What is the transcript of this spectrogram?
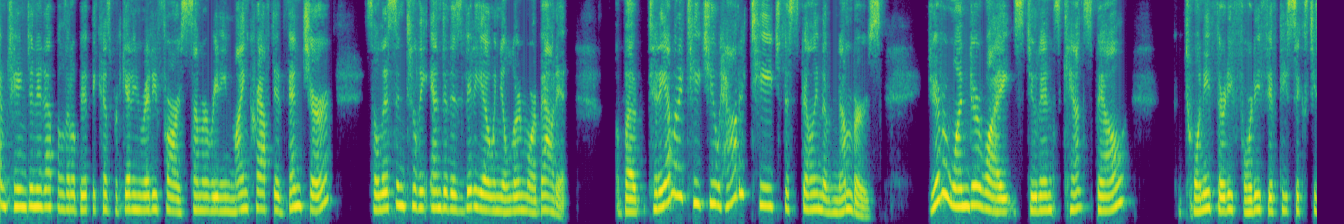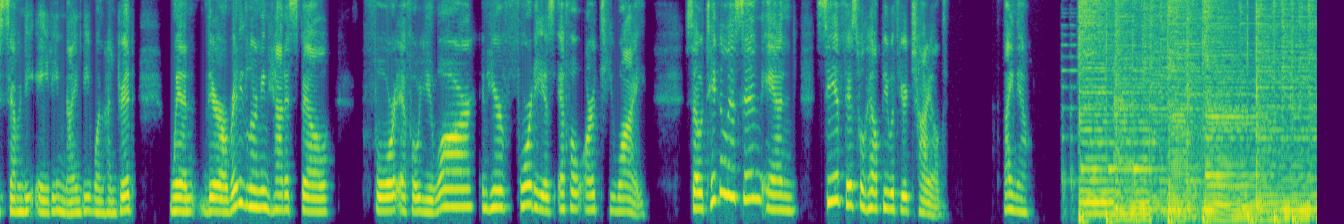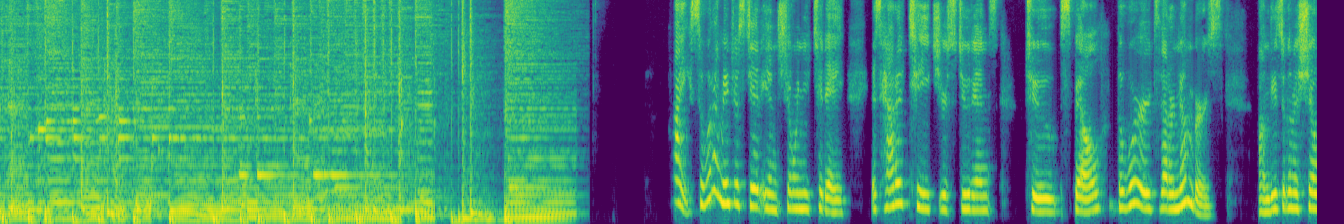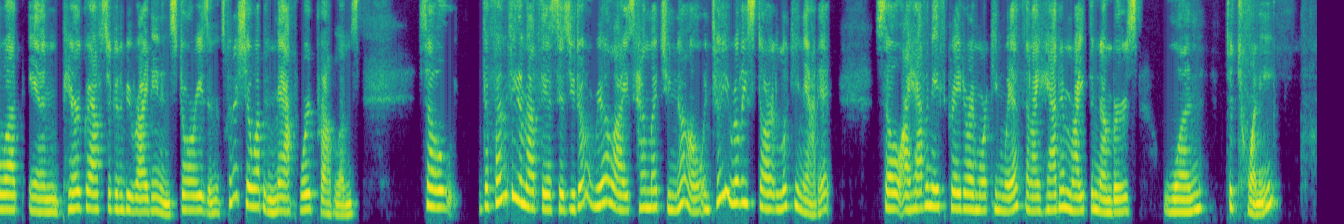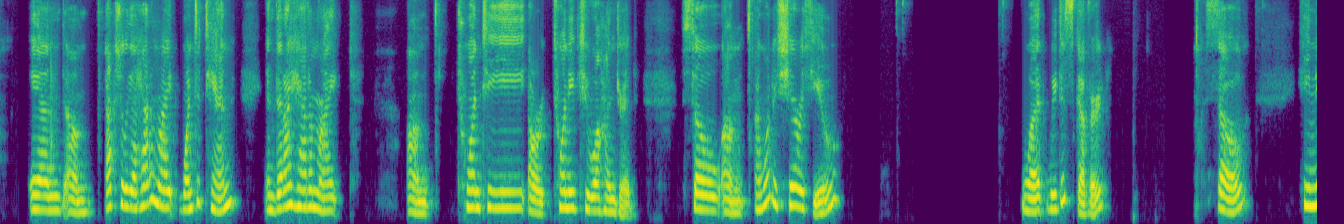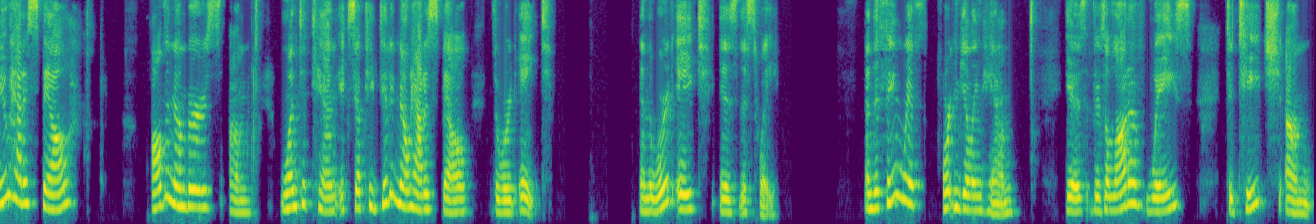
I'm changing it up a little bit because we're getting ready for our summer reading Minecraft adventure. So listen till the end of this video and you'll learn more about it. But today I'm going to teach you how to teach the spelling of numbers. Do you ever wonder why students can't spell 20, 30, 40, 50, 60, 70, 80, 90, 100 when they're already learning how to spell for F O U R and here 40 is F O R T Y. So take a listen and see if this will help you with your child. Bye now. Hi, so what I'm interested in showing you today is how to teach your students to spell the words that are numbers. Um, these are going to show up in paragraphs they're going to be writing in stories, and it's going to show up in math word problems. So the fun thing about this is you don't realize how much you know until you really start looking at it. So I have an eighth grader I'm working with, and I had him write the numbers one to 20. And um, actually, I had him write one to 10, and then I had him write um, 20 or 20 to 100. So um, I want to share with you what we discovered. So he knew how to spell all the numbers um, 1 to 10, except he didn't know how to spell the word 8. And the word 8 is this way. And the thing with Orton Gillingham is there's a lot of ways to teach um,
